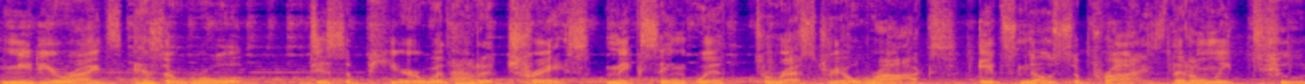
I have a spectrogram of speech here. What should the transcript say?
meteorites, as a rule, disappear without a trace, mixing with terrestrial rocks. It's no surprise that only two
